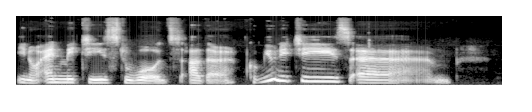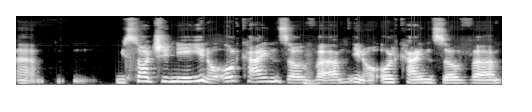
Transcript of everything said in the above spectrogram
you know, enmities towards other communities, um, uh, misogyny, you know, all kinds of, hmm. um, you know, all kinds of, um,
